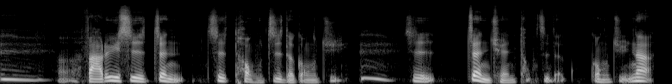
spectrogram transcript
嗯，呃，法律是政是统治的工具，嗯，是政权统治的工具。那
